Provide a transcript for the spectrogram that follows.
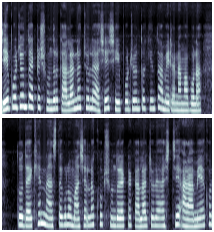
যে পর্যন্ত একটা সুন্দর কালার না চলে আসে, সেই পর্যন্ত কিন্তু আমি এটা নামাবো না। তো দেখেন নাস্তাগুলো মাসাল্লাহ খুব সুন্দর একটা কালার চলে আসছে, আর আমি এখন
